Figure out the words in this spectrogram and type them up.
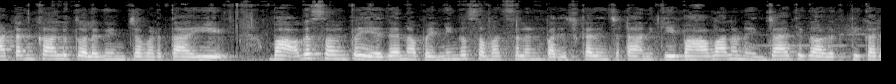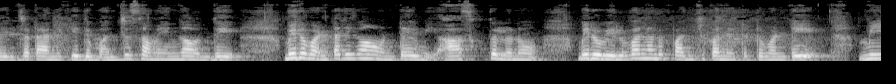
ఆటంకాలు తొలగించబడతాయి. భాగస్వామితో ఏదైనా పెండింగ్ సమస్యలను పరిష్కరించడానికి భావాలను నిజాయితీగా వ్యక్తీకరించడానికి ఇది మంచి సమయంగా ఉంది. మీరు ఒంటరిగా ఉంటే మీ ఆసక్తులను మీరు విలువలను పంచుకునేటటువంటి మీ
